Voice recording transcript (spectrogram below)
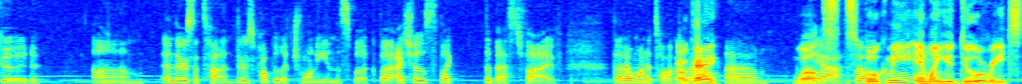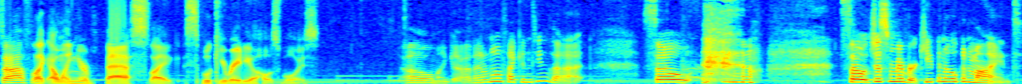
good, um, and there's a ton. There's probably like 20 in this book, but I chose like the best five that I want to talk Okay. about. Um, Well, Yeah, s- so- spook me, and when you do read stuff, like I want your best, like spooky radio host voice. Oh my god, I don't know if I can do that. So, so just remember, keep an open mind.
